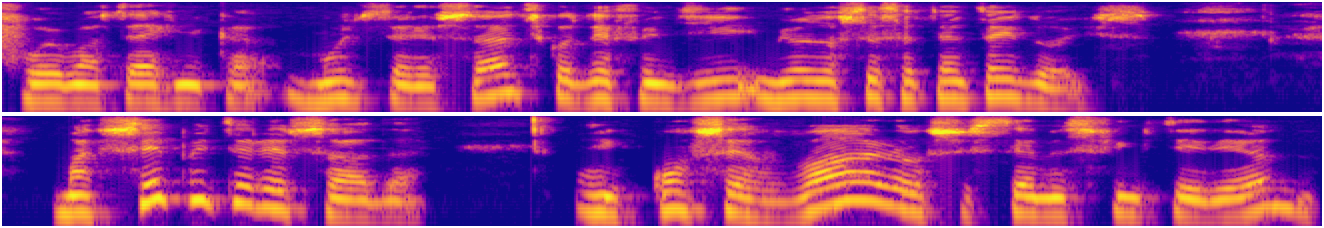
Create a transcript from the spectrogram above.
Foi uma técnica muito interessante que eu defendi em 1972. Mas sempre interessada em conservar o sistema esfincteriano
